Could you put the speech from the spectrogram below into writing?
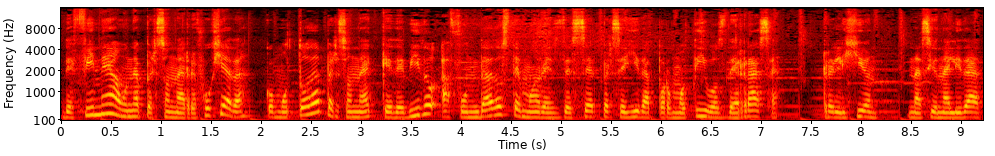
define a una persona refugiada como toda persona que debido a fundados temores de ser perseguida por motivos de raza, religión, nacionalidad,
